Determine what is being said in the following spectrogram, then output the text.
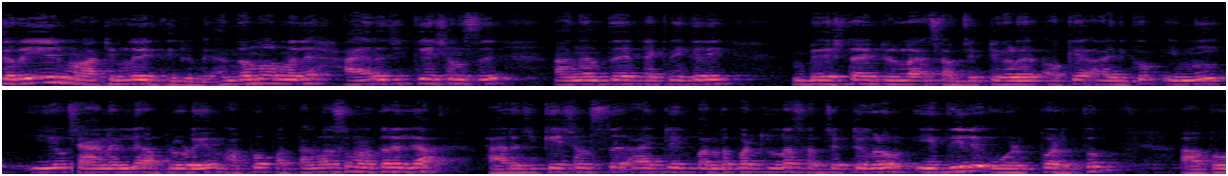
ചെറിയൊരു മാറ്റങ്ങൾ വരുത്തിയിട്ടുണ്ട്. എന്താന്ന് പറഞ്ഞാൽ ഹയർ എഡ്യൂക്കേഷൻസ് അങ്ങനത്തെ ടെക്നിക്കലി ബേസ്ഡ് ആയിട്ടുള്ള സബ്ജക്റ്റുകൾ ഒക്കെ ആയിരിക്കും ഇനി ഈ ചാനലിൽ അപ്ലോഡ് ചെയ്യും. അപ്പോൾ പത്താം ക്ലാസ് മാത്രമല്ല ഹയർ എഡ്യൂക്കേഷൻസ് ആയിട്ട് ബന്ധപ്പെട്ടുള്ള സബ്ജക്റ്റുകളും ഇതിൽ ഉൾപ്പെടുത്തും. അപ്പോ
